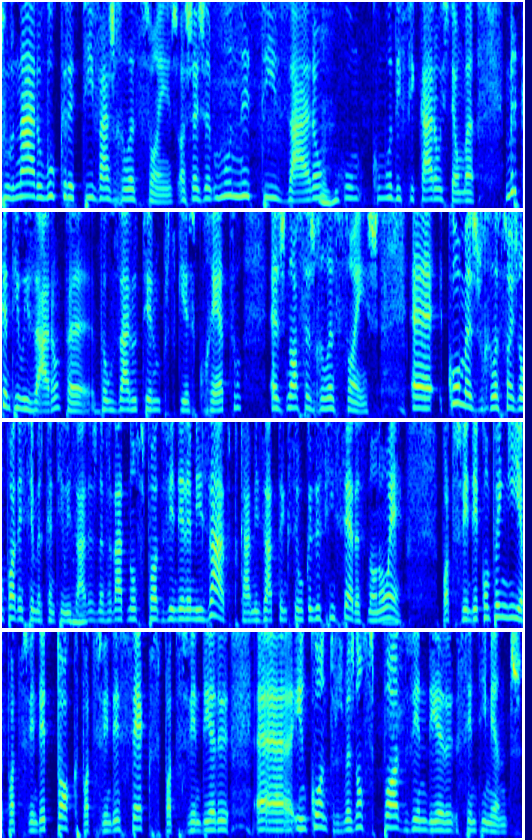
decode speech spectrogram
tornar lucrativa as relações, ou seja, monetizaram, uhum. comodificaram, isto é uma, mercantilizaram, para, para usar o termo português correto, as nossas relações. Uh, como as relações não podem ser mercantilizadas, uhum. na verdade não se pode vender amizade, porque a amizade tem que ser uma coisa sincera, senão não é. Pode-se vender companhia, pode-se vender toque, pode-se vender sexo, pode-se vender uh, encontros, mas não se pode vender sentimentos.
